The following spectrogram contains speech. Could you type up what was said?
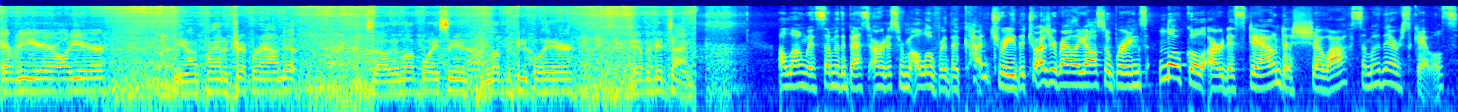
every year, all year you know, plan a trip around it. So they love Boise, love the people here. They have a good time. Along with some of the best artists from all over the country, the Treasure Valley also brings local artists down to show off some of their skills.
